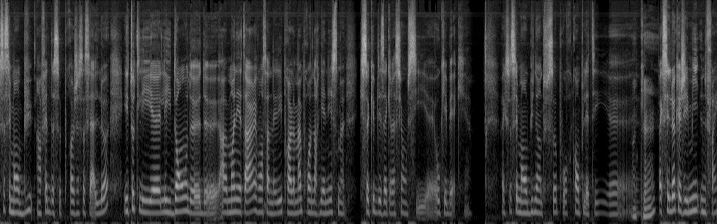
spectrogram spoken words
Ça, c'est mon but, en fait, de ce projet social-là. Et tous les, euh, les dons de, de, monétaires ils vont s'en aller probablement pour un organisme qui s'occupe des agressions aussi euh, au Québec. ça, c'est mon but dans tout ça pour compléter. Euh, c'est là que j'ai mis une fin.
